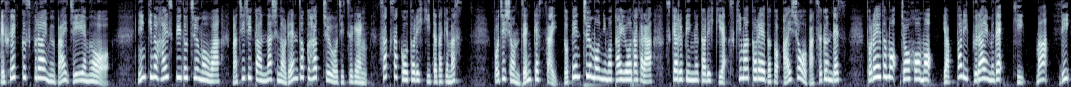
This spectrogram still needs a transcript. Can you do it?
FX プライム by GMO。人気のハイスピード注文は待ち時間なしの連続発注を実現。サクサクお取引いただけます。ポジション全決済、土点注文にも対応だから、スキャルピング取引やスキマトレードと相性抜群です。トレードも情報も、やっぱりプライムで決まり。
